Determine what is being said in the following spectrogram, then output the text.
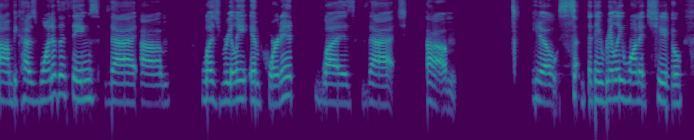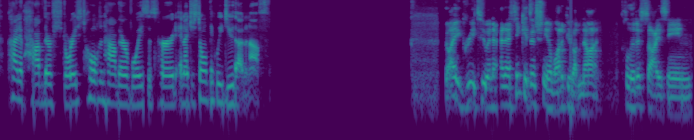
um, because one of the things that um, was really important was that um, you know that they really wanted to kind of have their stories told and have their voices heard and i just don't think we do that enough no, I agree too, and and I think it's interesting. A lot of people not politicizing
